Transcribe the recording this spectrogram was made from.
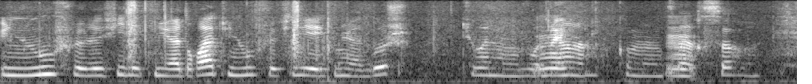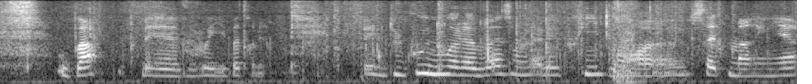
une moufle, le fil est tenu à droite, une moufle, le fil est tenu à gauche. Tu vois, nous on voit Ouais. bien là, comment ça Ouais. ressort ou pas. Mais vous voyez pas très bien. Et du coup, nous à la base, on l'avait pris pour euh, cette marinière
